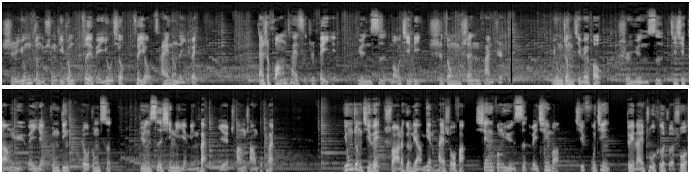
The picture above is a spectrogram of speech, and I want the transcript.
是雍正兄弟中最为优秀、最有才能的一位，但是皇太子之废也。允嗣谋继立，世宗深憾之。雍正继位后，视允嗣及其党羽为眼中钉、肉中刺。允嗣心里也明白，也常常不快。雍正继位，耍了个两面派手法，先封允嗣为亲王，其福晋对来祝贺者说：“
